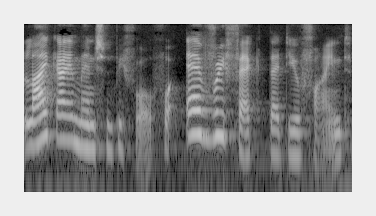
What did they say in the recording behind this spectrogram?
like I mentioned before, for every fact that you find,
